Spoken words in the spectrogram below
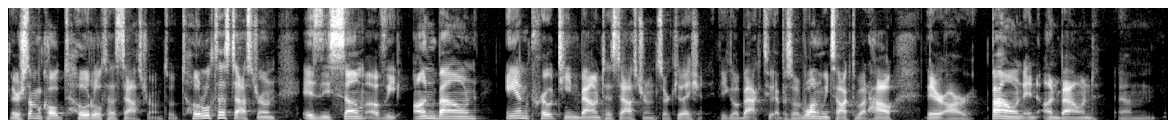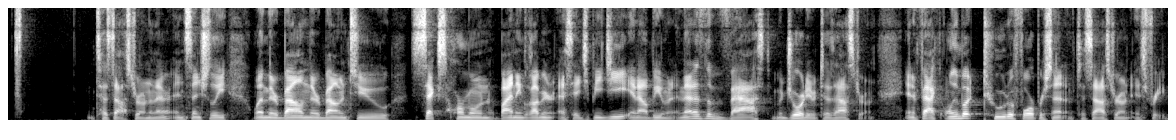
there's something called total testosterone. So total testosterone is the sum of the unbound and protein bound testosterone circulation. If you go back to episode one, we talked about how there are bound and unbound um, testosterone in there. And essentially, when they're bound, they're bound to sex hormone binding globulin, SHBG, and albumin. And that is the vast majority of testosterone. And in fact, only about 2 to 4% of testosterone is free.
